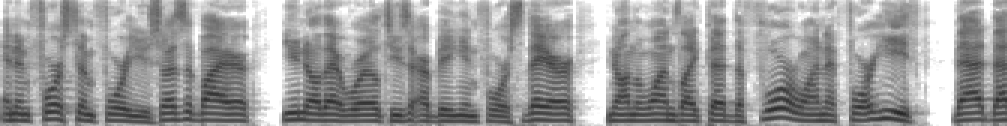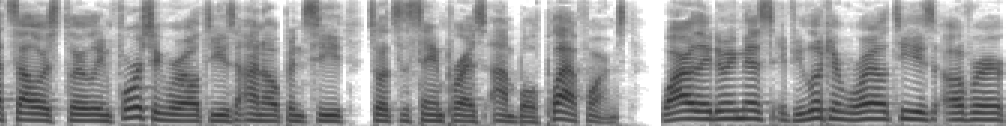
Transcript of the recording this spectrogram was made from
and enforce them for you. So as a buyer, you know that royalties are being enforced there. You know, on the ones like the the floor one at 4 ETH, that that seller is clearly enforcing royalties on OpenSea, so it's the same price on both platforms. Why are they doing this? If you look at royalties over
